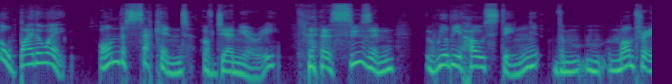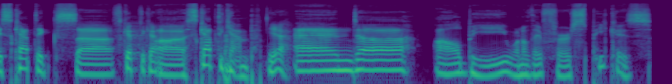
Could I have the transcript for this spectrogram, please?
Oh, by the way, on the 2nd of January, Susan will be hosting the Monterey Skeptics uh, Skepticamp. uh, Skepticamp. Yeah. And uh, I'll be one of their first speakers.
